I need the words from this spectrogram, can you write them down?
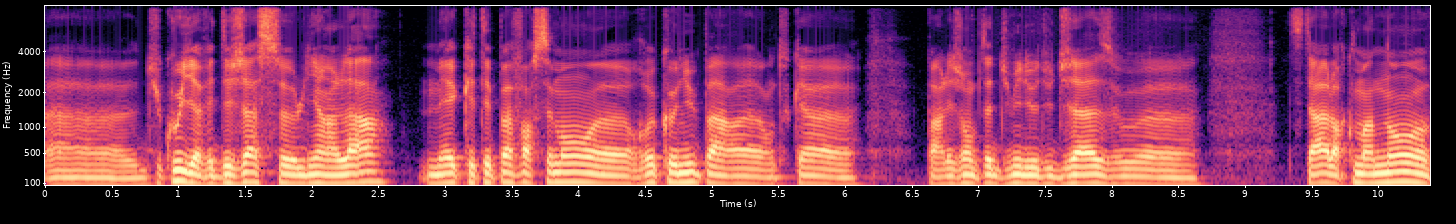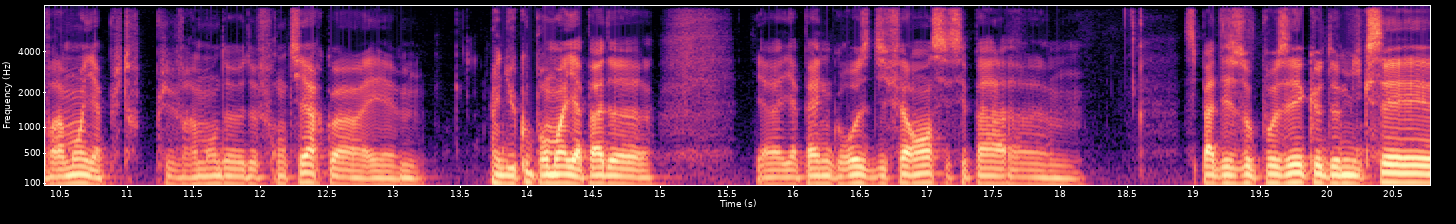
euh, du coup, il y avait déjà ce lien-là, mais qui n'était pas forcément reconnu par, en tout cas, par les gens peut-être du milieu du jazz, ou, etc. Alors que maintenant, vraiment, il n'y a plus, vraiment de, frontières, quoi. Et, du coup, pour moi, il n'y a pas de... Il n'y a, pas une grosse différence et c'est pas c'est pas des opposés que de mixer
